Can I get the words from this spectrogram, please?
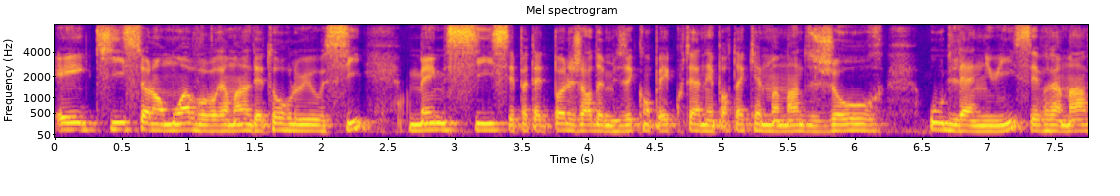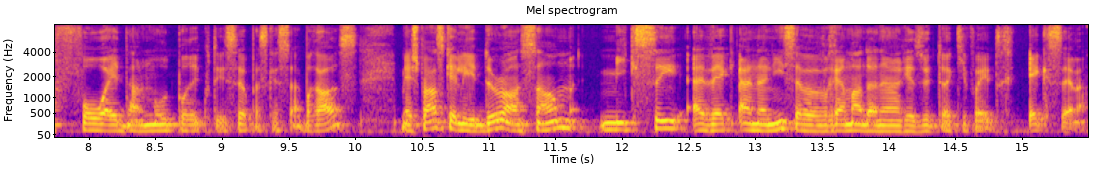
et qui, selon moi, vaut vraiment le détour lui aussi, même si c'est peut-être pas le genre de musique qu'on peut écouter à n'importe quel moment du jour ou de la nuit. C'est vraiment faux être dans le mood pour écouter ça parce que ça brasse. Mais je pense que les deux ensemble, mixés avec Anony, ça va vraiment donner un résultat qui va être excellent.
